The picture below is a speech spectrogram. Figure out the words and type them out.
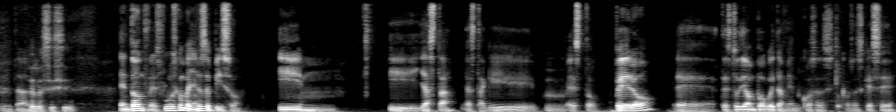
Brutal. pero sí, sí. Entonces, fuimos compañeros de piso y, y ya está, hasta aquí mm, esto. Pero eh, te he estudiado un poco y también cosas, cosas que sé.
